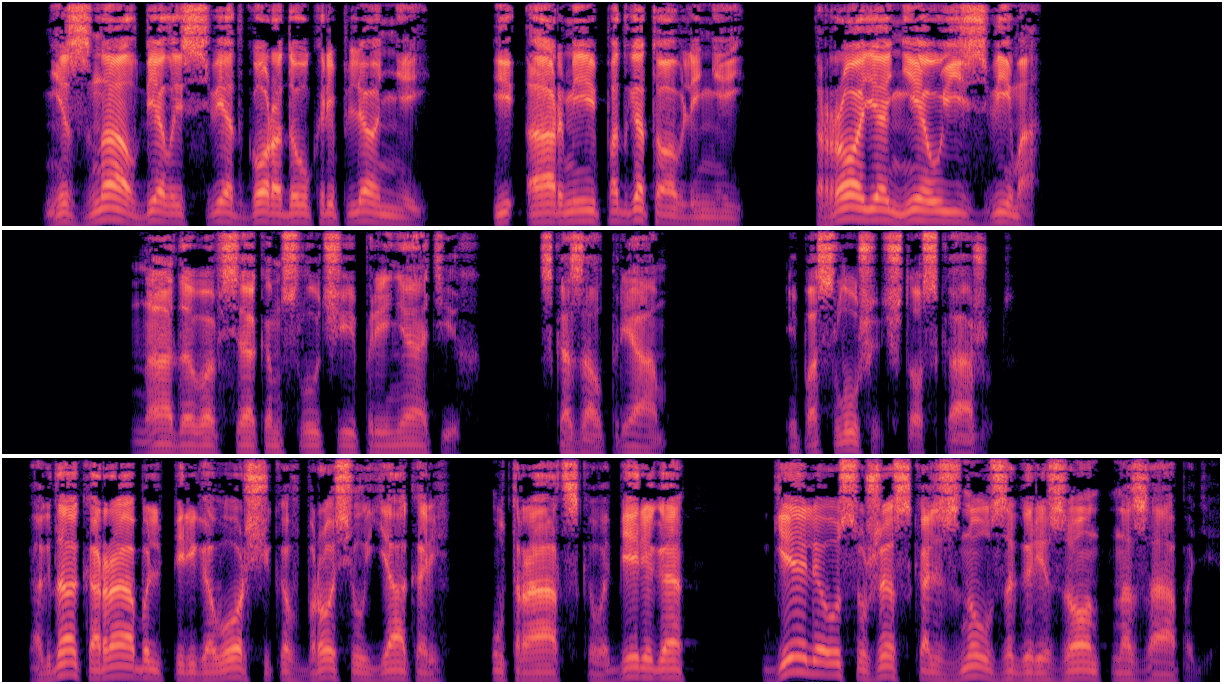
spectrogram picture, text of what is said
— не знал белый свет города укрепленней и армии подготовленней. Троя неуязвима. Надо во всяком случае принять их, — сказал Приам, — и послушать, что скажут. Когда корабль переговорщиков бросил якорь у Троадского берега, Гелиос уже скользнул за горизонт на западе.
